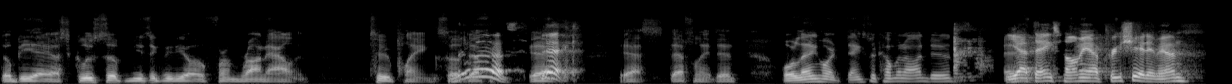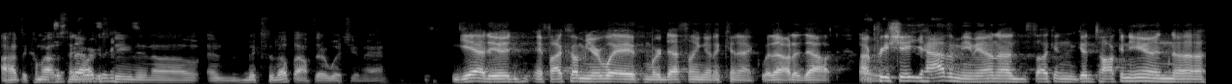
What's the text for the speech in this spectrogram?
there'll be a exclusive music video from Ron Allen, too, playing. So yeah, yeah, yes, definitely, dude. Well, Langhorne, thanks for coming on, dude. Yeah, thanks, Tommie. I appreciate it, man. I have to come out to St. Augustine and uh and mix it up out there with you, man. Yeah, dude. If I come your way, we're definitely gonna connect, without a doubt. I Oh, appreciate you having me, man. I'm fucking good talking to you, and uh,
